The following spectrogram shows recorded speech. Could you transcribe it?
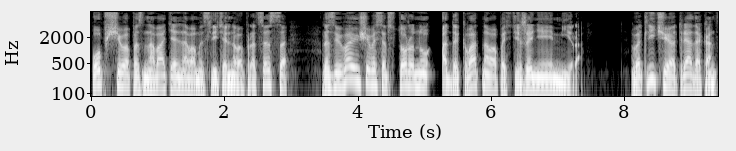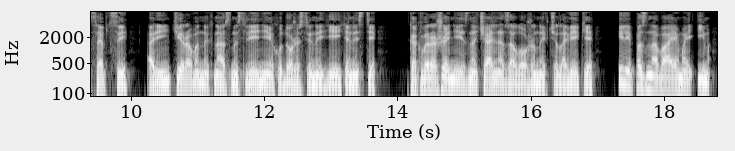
общего познавательного мыслительного процесса, развивающегося в сторону адекватного постижения мира. В отличие от ряда концепций, ориентированных на осмысление художественной деятельности как выражение изначально заложенной в человеке или познаваемой им –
